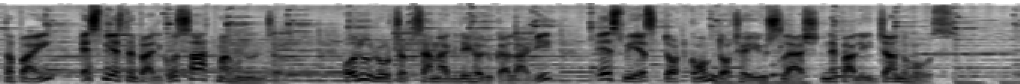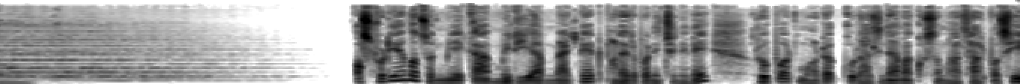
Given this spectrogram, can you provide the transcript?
तपाईँ एसपिएस नेपालीको साथमा हुनुहुन्छ। अरू रोचक सामग्रीहरूका लागि SBS dot com dot slash Nepali जानुहोस्। अस्ट्रेलियामा जन्मिएका मिडिया म्याग्नेट भनेर पनि चिनिने रूपर्ट मडकको राजीनामाको समाचारपछि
